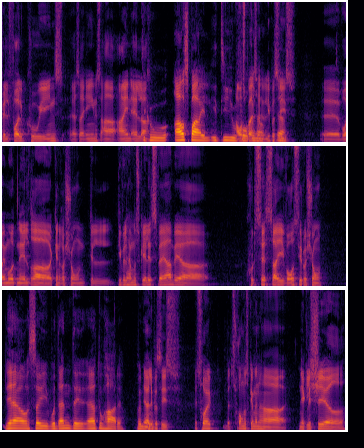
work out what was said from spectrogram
vil folk kunne i ens, altså ens egen alder De kunne afspejle i de afspejle udfordringer. sig lige præcis. Ja. Øh, hvorimod den ældre generation, de, de vil have måske lidt sværere ved at kunne sætte sig i vores situation. Ja, ja og se, hvordan det er, du har det. På en Ja, måde. lige præcis. Jeg tror, jeg, jeg tror måske, man har negligeret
